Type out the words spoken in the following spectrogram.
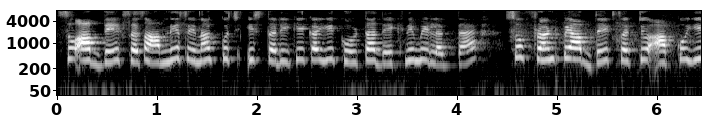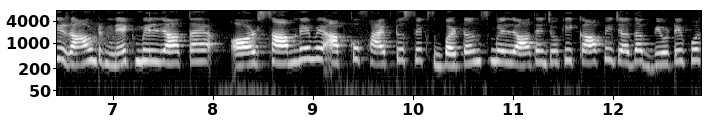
सो so, आप देख सकते सामने से ना कुछ इस तरीके का ये कुर्ता देखने में लगता है। सो so, फ्रंट पे आप देख सकते हो आपको ये राउंड नेक मिल जाता है और सामने में आपको फाइव टू सिक्स बटन्स मिल जाते हैं जो कि काफ़ी ज़्यादा ब्यूटीफुल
